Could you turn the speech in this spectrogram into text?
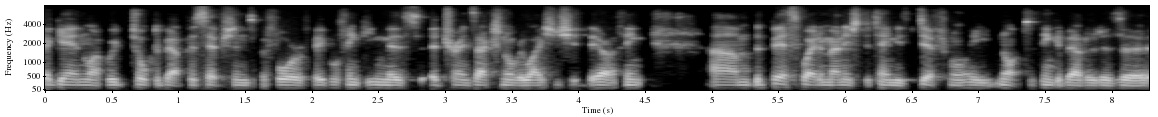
again, like we talked about perceptions before of people thinking there's a transactional relationship there. I think um, the best way to manage the team is definitely not to think about it as a,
